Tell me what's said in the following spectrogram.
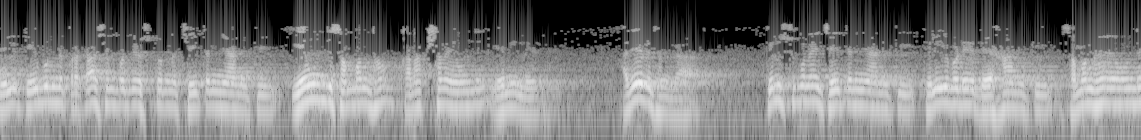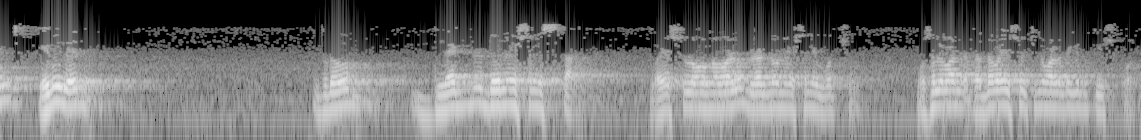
తెలి టేబుల్ని ప్రకాశింపజేస్తున్న చైతన్యానికి ఏముంది సంబంధం? కనెక్షన్ ఏముంది? ఏమీ లేదు. అదేవిధంగా తెలుసుకునే చైతన్యానికి తెలియబడే దేహానికి సంబంధం ఏముంది? ఏమీ లేదు. ఇప్పుడు బ్లడ్ డొనేషన్ ఇస్తారు. వయసులో ఉన్నవాళ్ళు బ్లడ్ డొనేషన్ ఇవ్వచ్చు. ముసలి వాళ్ళు పెద్ద వయసు వచ్చిన వాళ్ళ దగ్గర తీసుకోరు.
